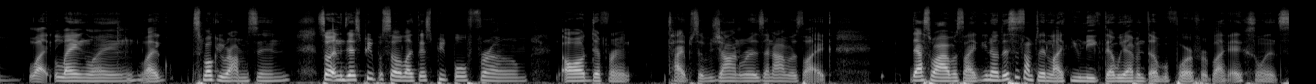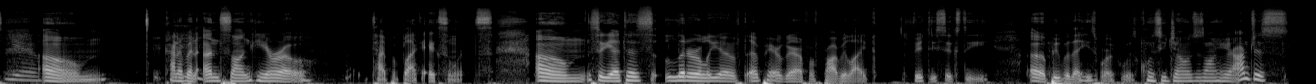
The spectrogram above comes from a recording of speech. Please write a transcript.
like Lang Lang, like Smokey Robinson. So and there's people. So like there's people from all different types of genres and I was like that's why I was like, you know, this is something like unique that we haven't done before for black excellence. Yeah. Um kind of an unsung hero type of black excellence. Um so yeah, there's literally a, a paragraph of probably like 50 60 uh people that he's worked with. Quincy Jones is on here. I'm just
